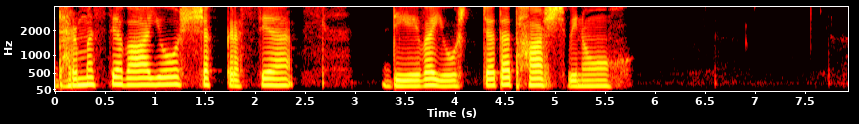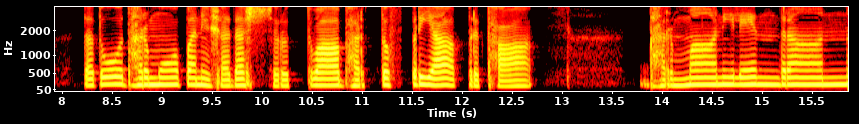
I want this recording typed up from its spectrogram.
धर्मस्य वायोः शक्रस्य देवयोश्च तथाश्विनोः। ततो धर्मोपनिषदः श्रुत्वा भर्तुः प्रिया पृथा धर्मानिलेन्द्रान्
